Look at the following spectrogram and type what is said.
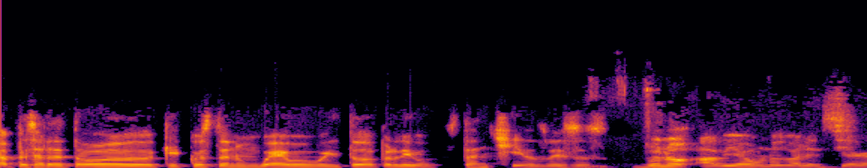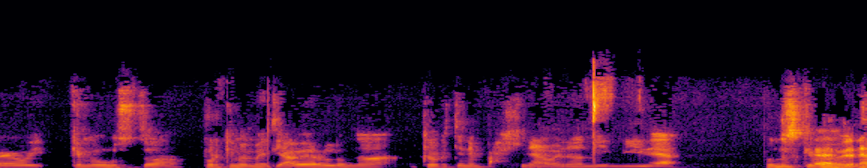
A pesar de todo, que cuestan un huevo, güey, y todo, pero digo, están chidos, güey, esos. Bueno, había unos Valenciaga, güey, que me gustó, porque me metí a verlos, ¿no? Creo que tienen página, güey, no, ni, ni idea. Punto es que me metí,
